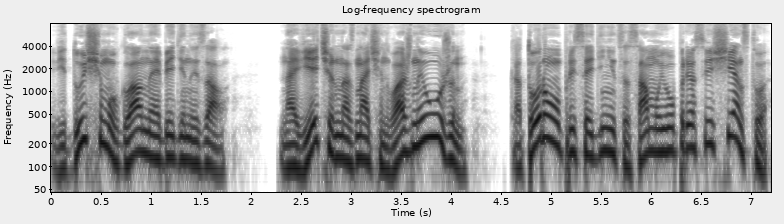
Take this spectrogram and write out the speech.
ведущему в главный обеденный зал. На вечер назначен важный ужин, к которому присоединится само его преосвященство,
